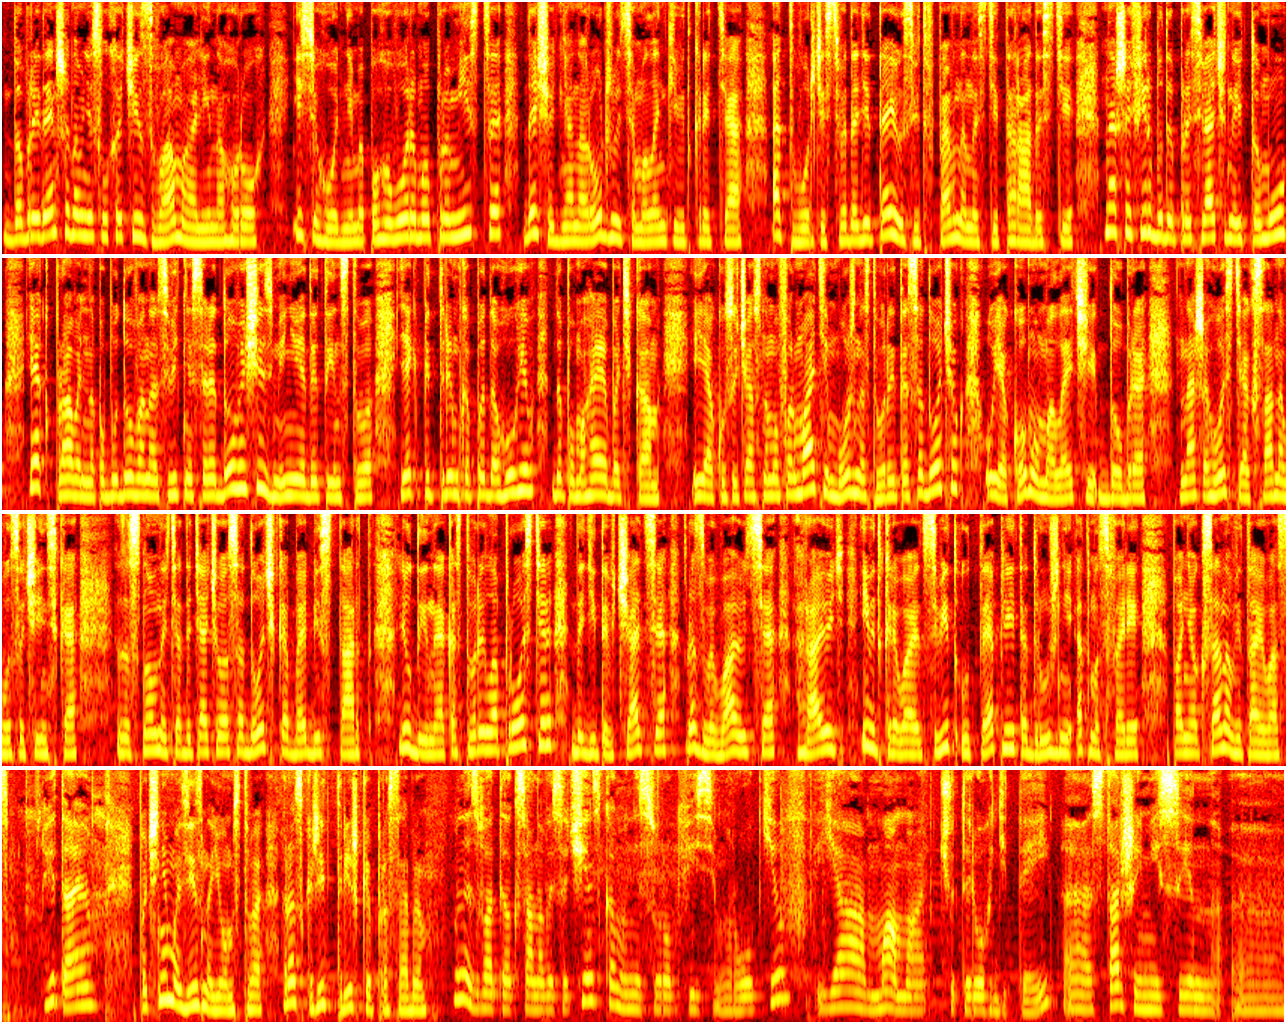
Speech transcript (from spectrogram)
Добрий день, шановні слухачі. З вами Аліна Горох. І сьогодні ми поговоримо про місце, де щодня народжуються маленькі відкриття, а творчість веде дітей у світ впевненості та радості. Наш ефір буде присвячений тому, як правильно побудоване освітнє середовище змінює дитинство, як підтримка педагогів допомагає батькам, і як у сучасному форматі можна створити садочок, у якому малечі добре. Наша гостя Оксана Височинська, засновниця дитячого садочка Бебі Старт. Людина, яка створила простір, де діти вчаться, розвиваються, грають і відкривають світ у теплій та дружній атмосфері. Пані Оксано, вітаю вас. Вітаю, Почнімо зі знайомства. Розкажіть трішки про себе. мене звати Оксана Височинська, мені 48 років. Я мама чотирьох дітей. Е, Старший мій син е,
